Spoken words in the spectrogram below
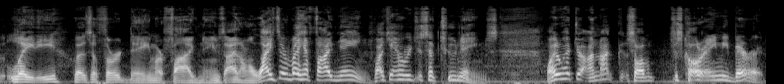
lady who has a third name or five names. I don't know. Why does everybody have five names? Why can't we just have two names? Why do I have to? I'm not. So I'm just call her Amy Barrett.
